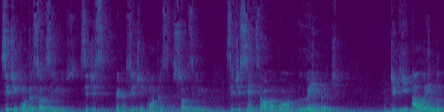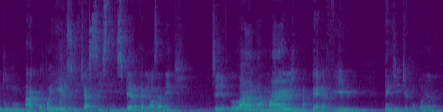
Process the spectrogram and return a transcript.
Se te encontras sozinhos, se te perdão, se te encontras sozinho, se te sentes ao abandono, lembra-te de que, além do túmulo, há companheiros que te assistem e esperam carinhosamente. Ou seja, lá na margem, na terra firme, tem gente acompanhando,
